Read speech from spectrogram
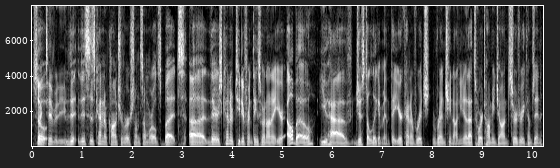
so activity. th- this is kind of controversial in some worlds, but uh, there's kind of two different things going on at your elbow. You have just a ligament that you're kind of rich, wrenching on. You know, that's where Tommy John surgery comes in.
